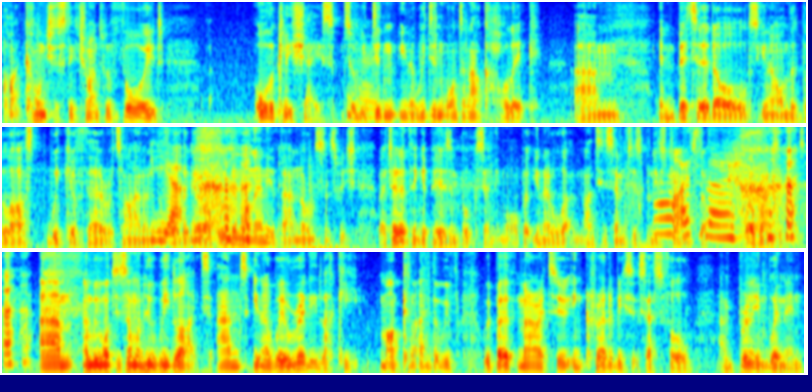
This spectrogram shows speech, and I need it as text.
quite consciously trying to avoid all the cliches. So Mm-hmm. we didn't, you know, we didn't want an alcoholic, um, embittered old, you know, on the, the last week of their retirement before Yeah. they go off. We didn't want any of that nonsense, which which I don't think appears in books anymore. But you know, all that 1970s police Oh, drama I stuff. Well, perhaps it does. um, and we wanted someone who we liked, and you know, we're really lucky, Mark and I, that we've we're both married to incredibly successful and brilliant women,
